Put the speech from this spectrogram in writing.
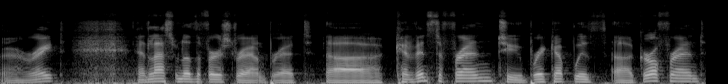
All right. And last one of the first round, Brett. Uh, convinced a friend to break up with a girlfriend,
